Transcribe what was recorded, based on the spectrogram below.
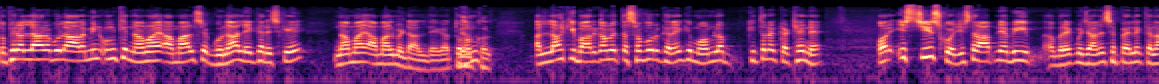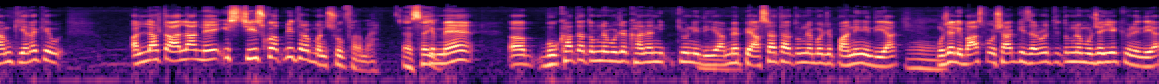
तो फिर अल्लाह रब्बुल आलमीन उनके नामा अमाल से गुनाह लेकर इसके नामा अमाल में डाल देगा। तो हम अल्लाह की बारगाह में तसव्वुर करें कि मामला कितना कठिन है। और इस चीज़ को जिस तरह आपने अभी ब्रेक में जाने से पहले कलाम किया ना कि अल्लाह ताला ने इस चीज़ को अपनी तरफ़ मंसूब फरमाया। ऐसा कि मैं भूखा था तुमने मुझे खाना नहीं- क्यों नहीं दिया? मैं प्यासा था तुमने मुझे पानी नहीं दिया। मुझे लिबास पोशाक की ज़रूरत थी तुमने मुझे ये क्यों नहीं दिया?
